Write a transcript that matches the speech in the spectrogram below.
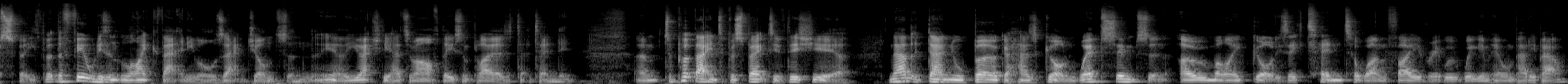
Spieth, but the field isn't like that anymore. Zach Johnson, you know, you actually had some half decent players t- attending. Um, to put that into perspective, this year, now that Daniel Berger has gone, Webb Simpson, oh my God, is a 10 to 1 favourite with William Hill and Paddy Power.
